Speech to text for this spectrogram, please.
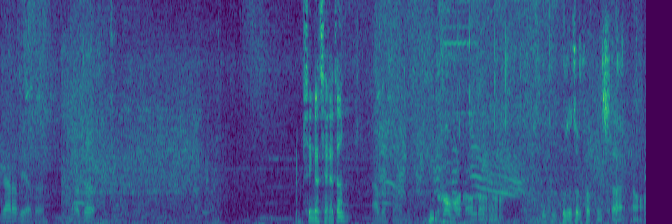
già arrabbiato, eh? Ho già... Sei ingazzata? Abbastanza. No, no, no, no. Cosa te lo fa pensare? No.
